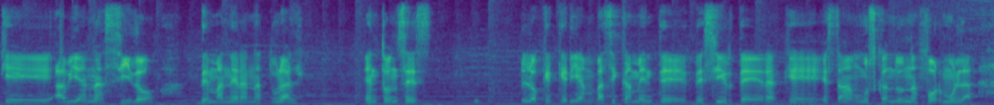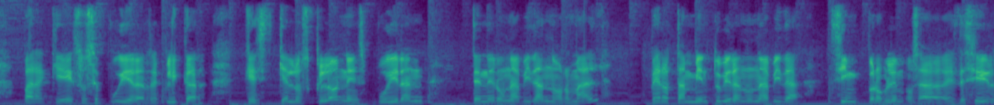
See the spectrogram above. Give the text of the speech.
que había nacido de manera natural. Entonces, lo que querían básicamente decirte era que estaban buscando una fórmula para que eso se pudiera replicar, que, que los clones pudieran tener una vida normal, pero también tuvieran una vida sin problema, o sea, es decir,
